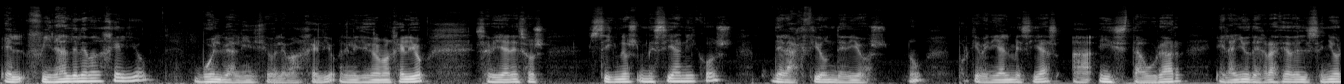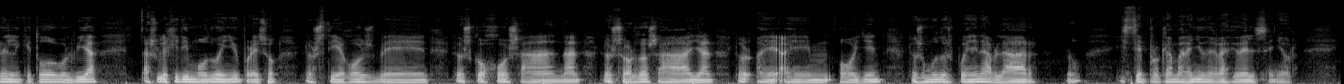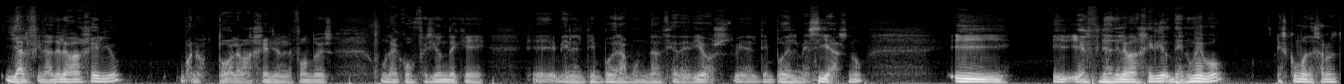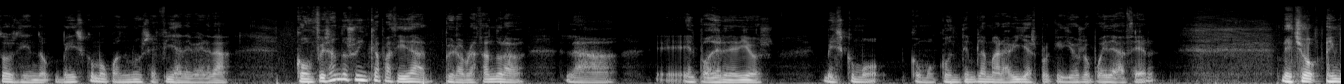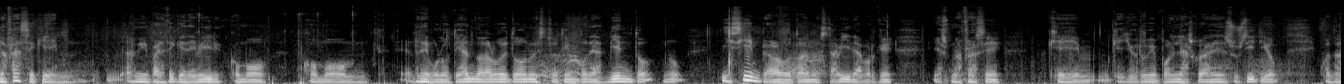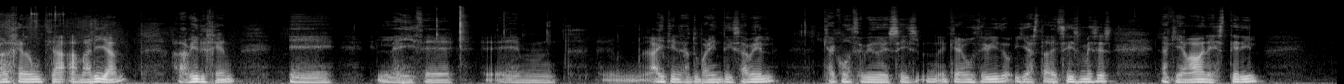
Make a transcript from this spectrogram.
El final del Evangelio vuelve al inicio del Evangelio. En el inicio del Evangelio se veían esos signos mesiánicos de la acción de Dios, ¿no? Porque venía el Mesías a instaurar el año de gracia del Señor en el que todo volvía a su legítimo dueño y por eso los ciegos ven, los cojos andan, los sordos hallan, eh, eh, oyen, los mudos pueden hablar, ¿no? Y se proclama el año de gracia del Señor. Y al final del Evangelio, bueno, todo el Evangelio en el fondo es una confesión de que eh, viene el tiempo de la abundancia de Dios, viene el tiempo del Mesías, ¿no? Y, y, el final del Evangelio, de nuevo, es como dejarnos todos diciendo, ¿veis como cuando uno se fía de verdad confesando su incapacidad, pero abrazando la, eh, el poder de Dios. ¿Veis cómo, cómo, contempla maravillas porque Dios lo puede hacer? De hecho, hay una frase que a mí me parece que debe ir como, como revoloteando a lo largo de todo nuestro tiempo de Adviento, ¿no? Y siempre a lo largo de toda nuestra vida, porque es una frase que, yo creo que pone las cosas en su sitio. Cuando el ángel anuncia a María, a la Virgen, eh, le dice, em, eh, ahí tienes a tu pariente Isabel, que ha concebido, de seis, que ha concebido y ya está de seis meses, la que llamaban estéril,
